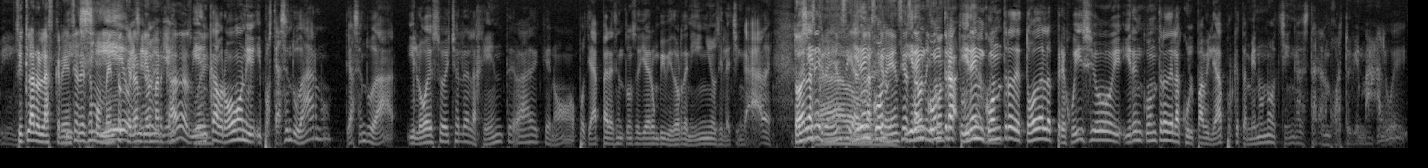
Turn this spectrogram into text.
y- Sí, claro, las creencias y- de ese sí, momento que eran bien marcadas, Bien, güey. cabrón, y, y, pues te hacen dudar, ¿no? Te hacen dudar. Y luego eso échale a la gente, va, de que no, pues ya parece entonces ya era un vividor de niños y la chingada. Todas las Entonces, ir- creencias, ir en, las con- creencias ir en contra, contra ir en contra de todo el prejuicio, ir en contra de la culpabilidad, porque también uno chinga de estar, a lo mejor estoy bien mal, güey.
